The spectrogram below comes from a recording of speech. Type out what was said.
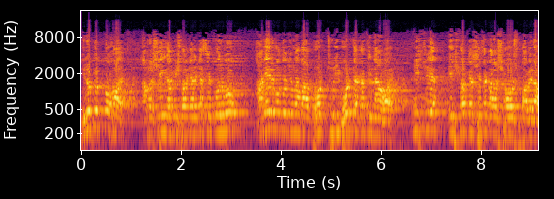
নিরপেক্ষ হয়, আমরা সেই দাবি সরকারের কাছে করব। আগের মতো যেন আবার ভোট চুরি, ভোট ডাকাতি না হয়, নিশ্চয়ই এই সরকার সেটা করার সাহস পাবে না।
